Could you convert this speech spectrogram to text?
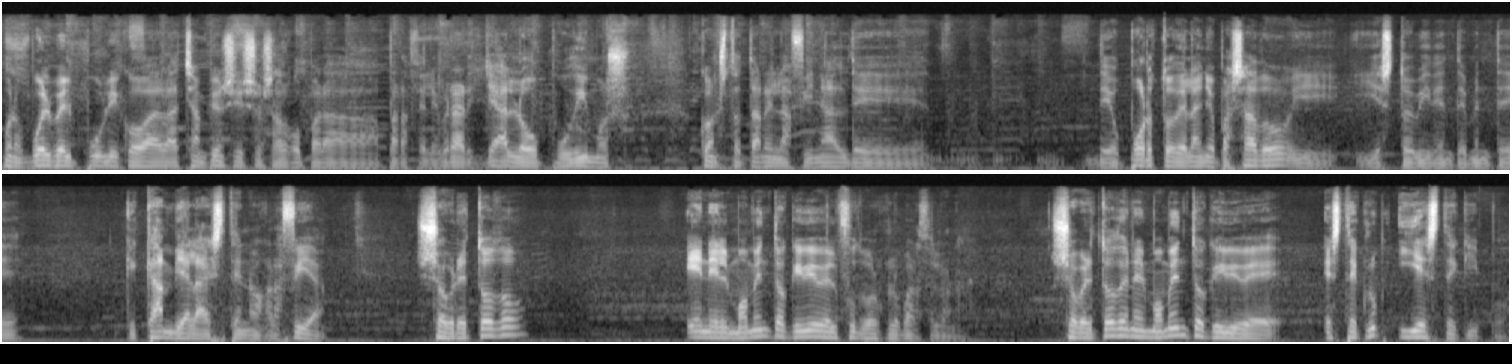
Bueno, vuelve el público a la Champions y eso es algo para, celebrar. Ya lo pudimos constatar en la final de, de Oporto del año pasado y, y esto evidentemente que cambia la escenografía. Sobre todo en el momento que vive el Fútbol Club Barcelona. Sobre todo en el momento que vive este club y este equipo.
